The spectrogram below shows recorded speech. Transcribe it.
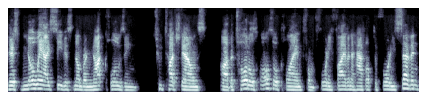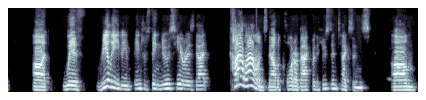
There's no way I see this number not closing two touchdowns. Uh, the totals also climbed from 45 and a half up to 47. Uh, with really the interesting news here is that Kyle Allen's now the quarterback for the Houston Texans. Um,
